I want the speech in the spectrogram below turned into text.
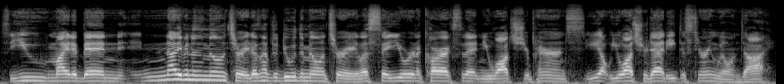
So you might have been not even in the military. It doesn't have to do with the military. Let's say you were in a car accident and you watched your parents, you watched your dad eat the steering wheel and die.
